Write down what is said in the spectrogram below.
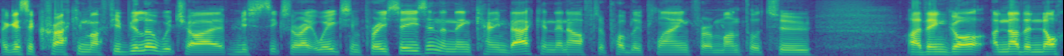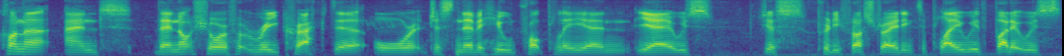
I guess, a crack in my fibula, which I missed six or eight weeks in preseason, and then came back. And then after probably playing for a month or two, I then got another knock on it, and they're not sure if it re-cracked it or it just never healed properly. And yeah, it was just pretty frustrating to play with, but it was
